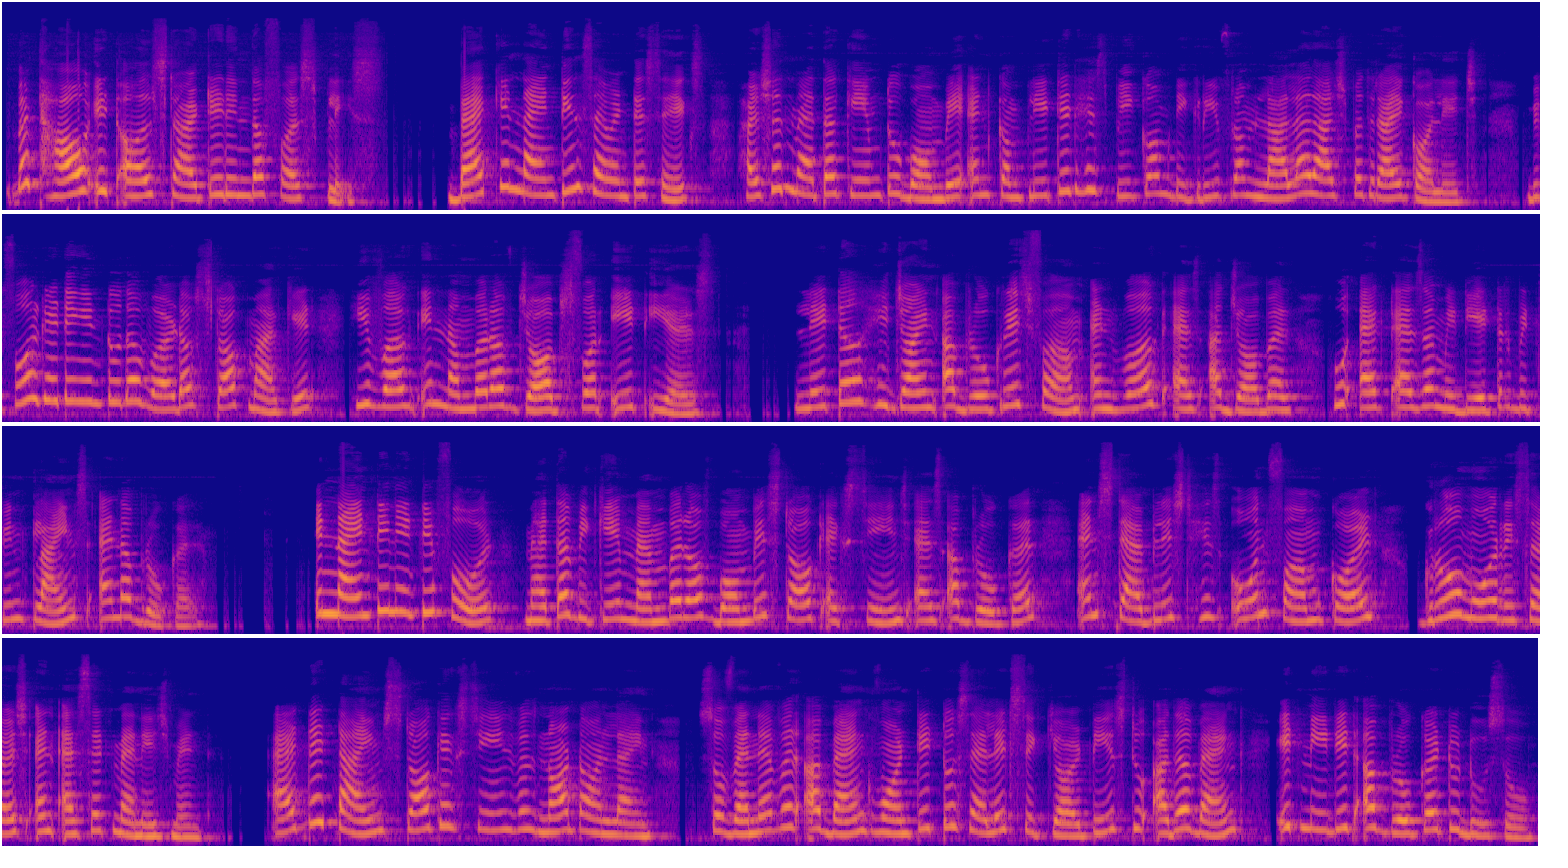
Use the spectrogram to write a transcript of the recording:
But how it all started in the first place? Back in 1976, Harshad Mehta came to Bombay and completed his BCom degree from Lala Lajpat Rai College. Before getting into the world of stock market, he worked in number of jobs for 8 years. Later, he joined a brokerage firm and worked as a jobber who acted as a mediator between clients and a broker. In 1984, Mehta became member of Bombay Stock Exchange as a broker and established his own firm called Grow More Research and Asset Management. At that time, stock exchange was not online, so whenever a bank wanted to sell its securities to other bank, it needed a broker to do so.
